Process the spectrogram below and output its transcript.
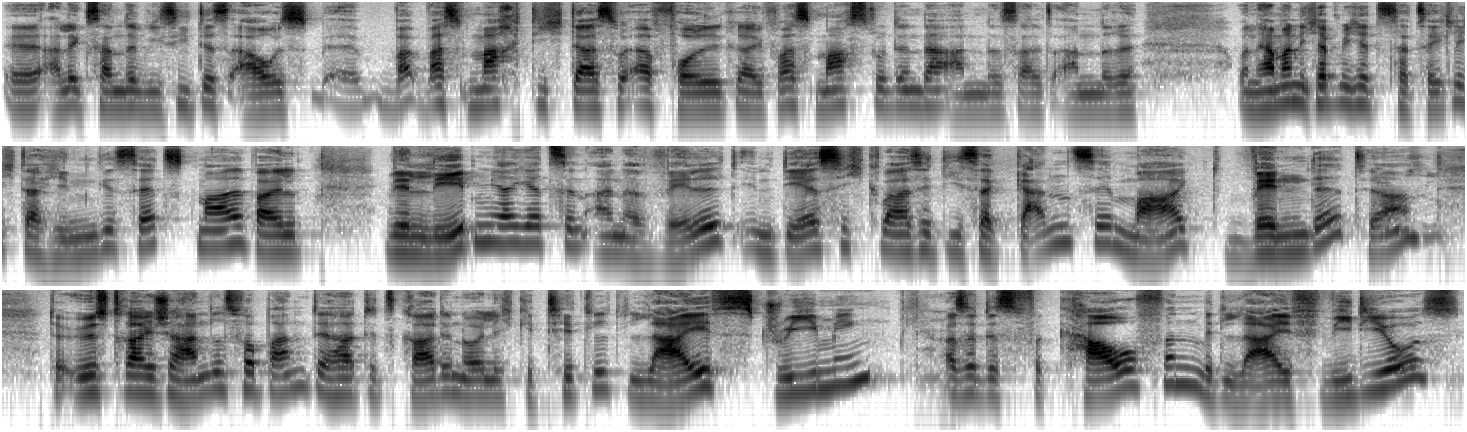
Äh, Alexander, wie sieht es aus? Äh, was macht dich da so erfolgreich? Was machst du denn da anders als andere? Und Hermann, ich habe mich jetzt tatsächlich dahingesetzt mal, weil wir leben ja jetzt in einer Welt, in der sich quasi dieser ganze Markt wendet. Ja? Der österreichische Handelsverband, der hat jetzt gerade neulich getitelt Livestreaming, also das Verkaufen mit Live-Videos,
